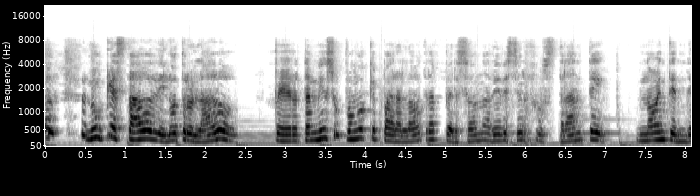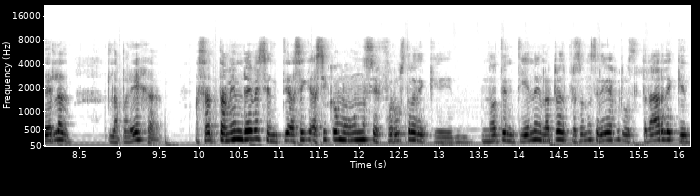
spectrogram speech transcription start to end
Nunca he estado del otro lado. Pero también supongo que para la otra persona debe ser frustrante no entender la, la pareja. O sea, también debe sentir, así, así como uno se frustra de que no te entienden, la otra persona se debe frustrar de que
